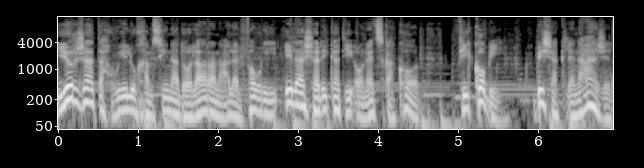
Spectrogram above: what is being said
يرجى تحويل خمسين دولارا على الفور إلى شركة أونيتسكا كور في كوبي بشكل عاجل.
